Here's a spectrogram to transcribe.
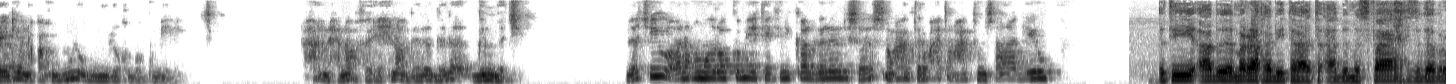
ሬድዮ ንዓኹም ሙሉእ ብሙሉእ ክበኩም እየ ኢሉ መፂኡ። ድሓር ንሕና ፈሪሕና ገለ ገለ ግን መፂኡ። መጺኡ ኣነ ክምህረኩም እየ ቴክኒካል ገለሊ ሰለስተ መዓልቲ ኣርባዕተ መዓልቲ ምሳና ገይሩ። እቲ ኣብ መራኸቢታት ኣብ ምስፋሕ ዝገብሮ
